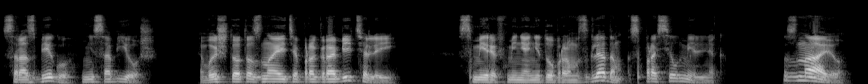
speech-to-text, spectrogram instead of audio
с разбегу не собьешь. «Вы что-то знаете про грабителей?» Смерив меня недобрым взглядом, спросил Мельник. «Знаю.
